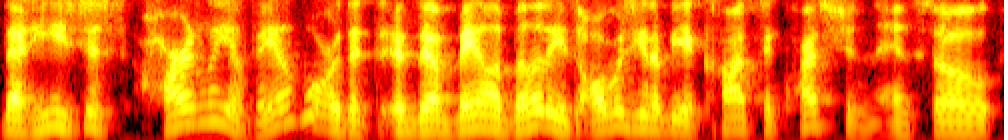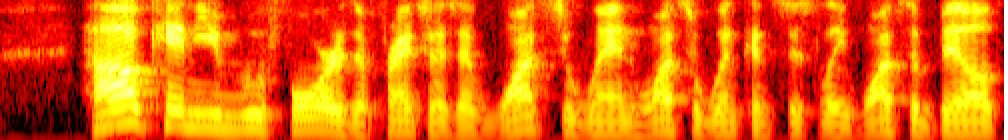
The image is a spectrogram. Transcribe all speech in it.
that he's just hardly available, or that the availability is always going to be a constant question. And so, how can you move forward as a franchise that wants to win, wants to win consistently, wants to build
